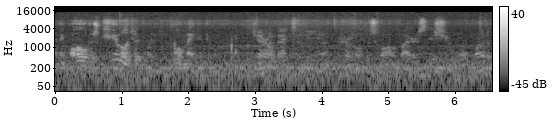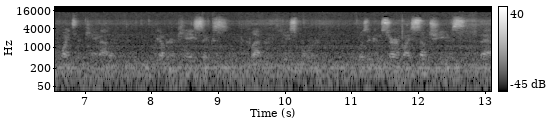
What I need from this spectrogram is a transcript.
I think all of this cumulatively will make a difference. General, back to the uh, criminal disqualifiers issue. One- of the points that came out of Governor Kasich's collaborative police board was a concern by some chiefs that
